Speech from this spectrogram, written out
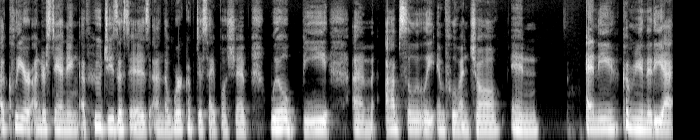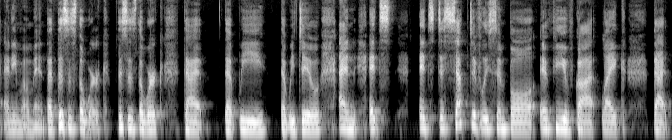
a clear understanding of who Jesus is and the work of discipleship will be um, absolutely influential in any community at any moment that this is the work this is the work that that we that we do and it's it's deceptively simple if you've got like that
